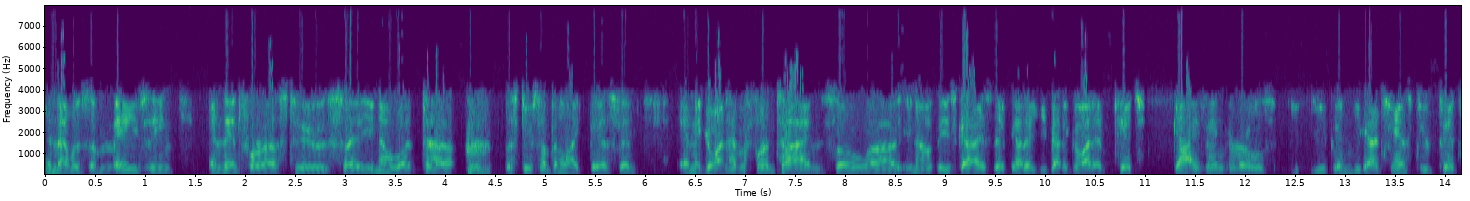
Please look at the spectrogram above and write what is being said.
and that was amazing. And then for us to say, you know what, uh, let's do something like this, and and they go out and have a fun time. So uh, you know, these guys, they've got to you got to go out and pitch, guys and girls. You, you can you got a chance to pitch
